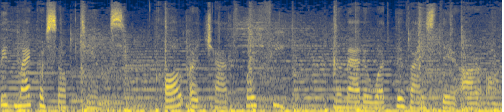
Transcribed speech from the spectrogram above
with Microsoft Teams. Call or chat for free, no matter what device they are on.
